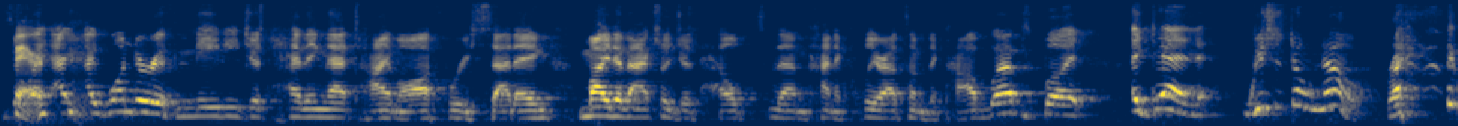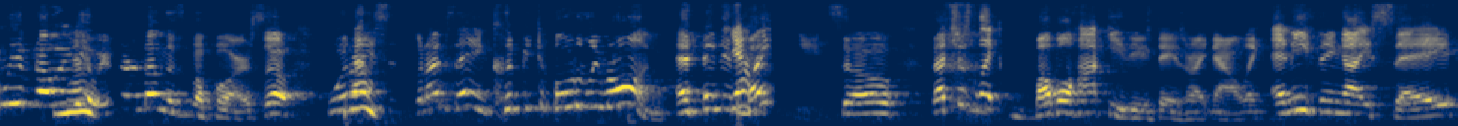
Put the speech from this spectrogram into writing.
so I, I wonder if maybe just having that time off, resetting, might have actually just helped them kind of clear out some of the cobwebs. But again, we just don't know, right? like we have no idea. We've never done this before. So what I'm what I'm saying could be totally wrong, and it yeah. might. So that's just like bubble hockey these days, right now. Like anything I say,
